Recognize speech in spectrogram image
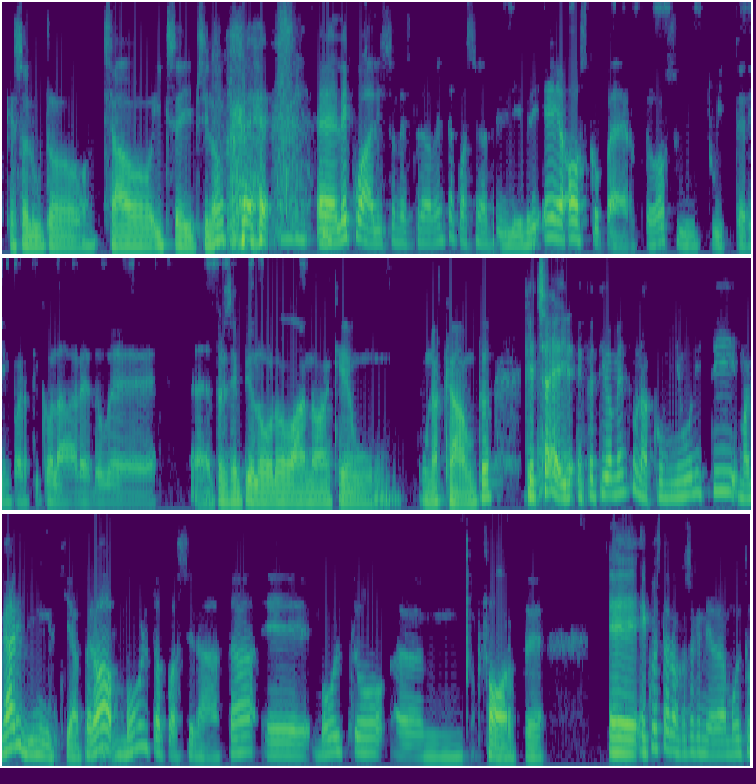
che saluto, ciao X e Y, eh, le quali sono estremamente appassionate di libri e ho scoperto su Twitter in particolare, dove eh, per esempio loro hanno anche un, un, account, che c'è effettivamente una community, magari di nicchia, però molto appassionata e molto um, forte e, e, questa è una cosa che mi aveva molto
